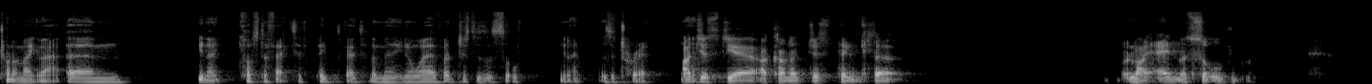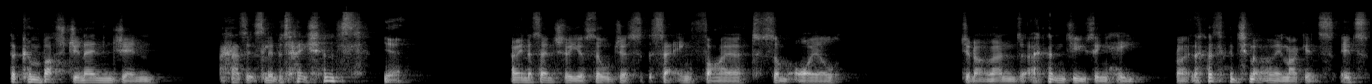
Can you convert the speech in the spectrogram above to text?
trying to make that, um, you know, cost effective for people to go to the moon or whatever, just as a sort of, you know, as a trip. I just yeah, I kind of just think that like the sort of the combustion engine has its limitations. Yeah. I mean, essentially, you're still just setting fire to some oil, do you know, and and using heat, right? do you know what I mean? Like it's it's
